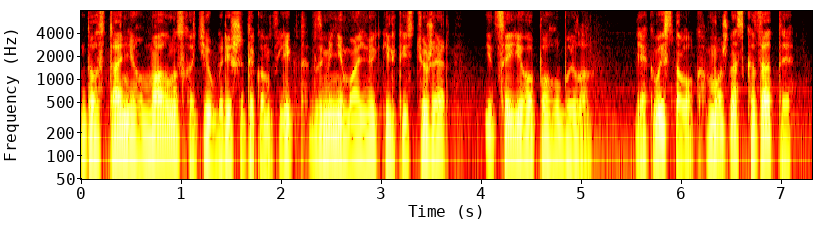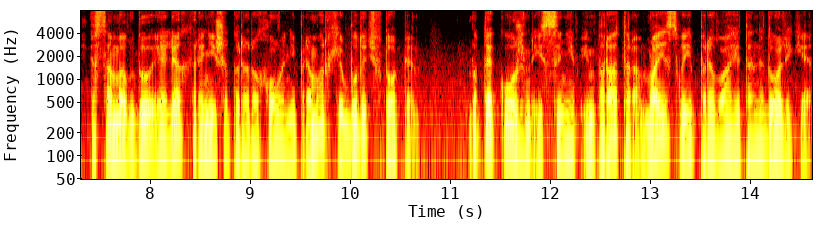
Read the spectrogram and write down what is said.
До останнього Магнус хотів вирішити конфлікт з мінімальною кількістю жертв, і це його погубило. Як висновок, можна сказати, що саме в дуелях раніше перераховані примархи будуть в топі. Проте кожен із синів імператора має свої переваги та недоліки.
